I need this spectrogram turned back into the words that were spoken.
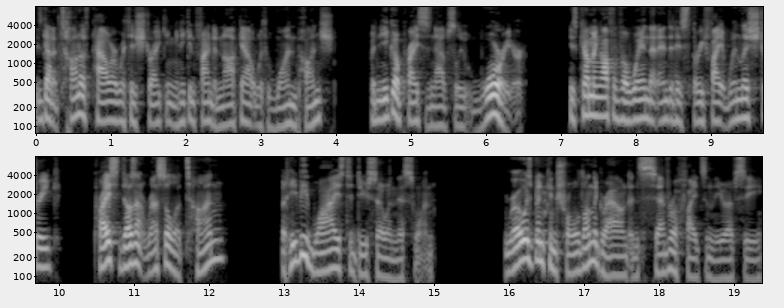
he's got a ton of power with his striking, and he can find a knockout with one punch. But Niko Price is an absolute warrior. He's coming off of a win that ended his three fight winless streak. Price doesn't wrestle a ton, but he'd be wise to do so in this one. Rowe has been controlled on the ground in several fights in the UFC,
